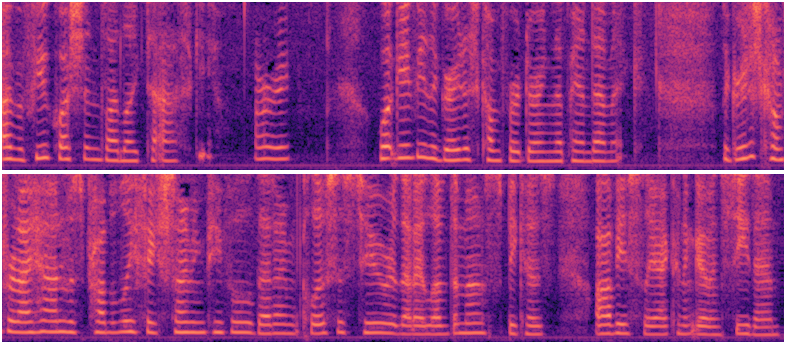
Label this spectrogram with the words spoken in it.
I have a few questions I'd like to ask you. All right. What gave you the greatest comfort during the pandemic? The greatest comfort I had was probably FaceTiming people that I'm closest to or that I love the most because obviously I couldn't go and see them.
